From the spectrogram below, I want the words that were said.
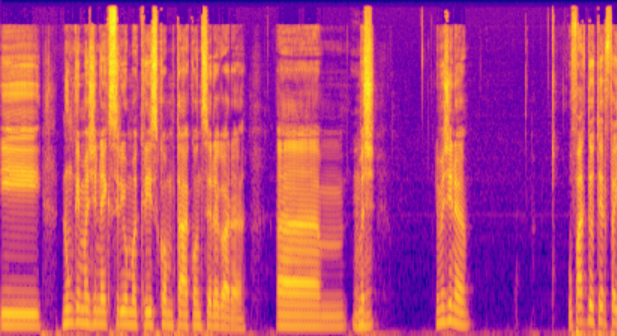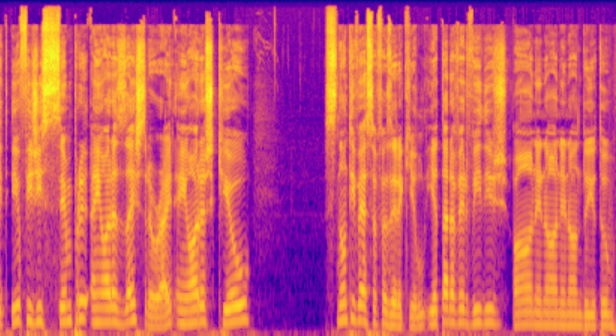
e nunca imaginei que seria uma crise como está a acontecer agora. Mas Uhum. imagina o facto de eu ter feito, eu fiz isso sempre em horas extra, right? Em horas que eu, se não tivesse a fazer aquilo, ia estar a ver vídeos on and on and on do YouTube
